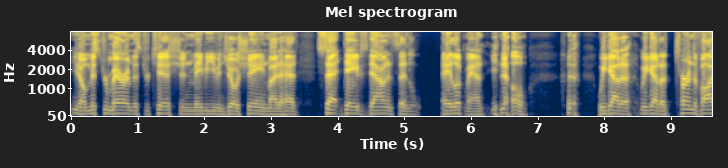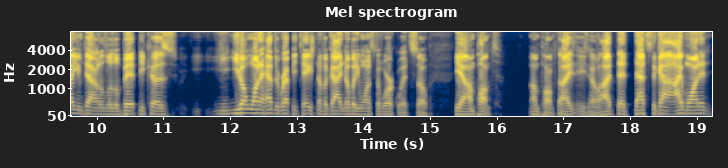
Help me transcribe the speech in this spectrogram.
you know Mr. Mara and Mr. Tisch and maybe even Joe Schoen might have had sat Dave's down and said, "Hey, look, man, you know, we gotta we gotta turn the volume down a little bit because you, you don't want to have the reputation of a guy nobody wants to work with." So, yeah, I'm pumped. I'm pumped. I you know I that that's the guy I wanted.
